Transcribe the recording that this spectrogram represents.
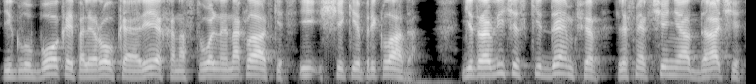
и глубокой полировкой ореха на ствольной накладке и щеке приклада. Гидравлический демпфер для смягчения отдачи,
